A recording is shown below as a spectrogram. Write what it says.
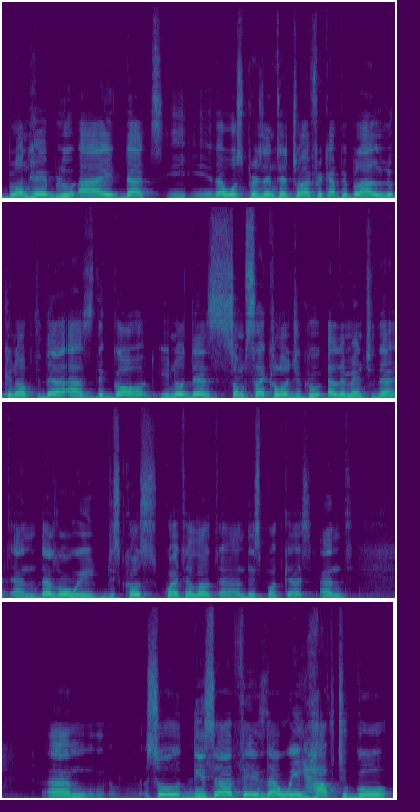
blonde hair blue eye that that was presented to africa people are looking up to that as the god you know there's some psychological element to that and that's what we discuss quite a lot uh, on this podcast and um, so these are things that we have to go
